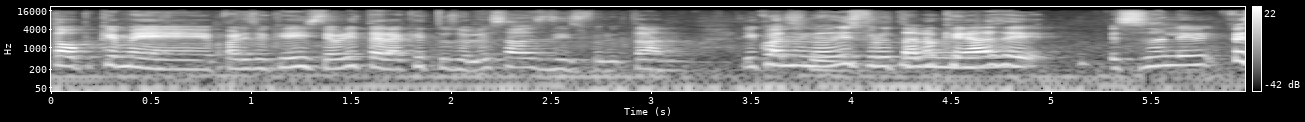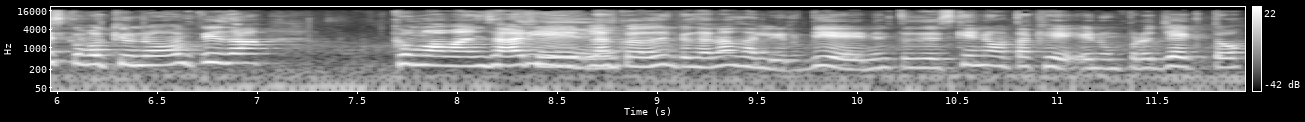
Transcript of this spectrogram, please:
top que me pareció que dijiste ahorita era que tú solo estabas disfrutando. Y cuando uno disfruta lo que hace, eso sale, pues como que uno empieza como a avanzar Sí. y las cosas empiezan a salir bien. Entonces que nota que en un proyecto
